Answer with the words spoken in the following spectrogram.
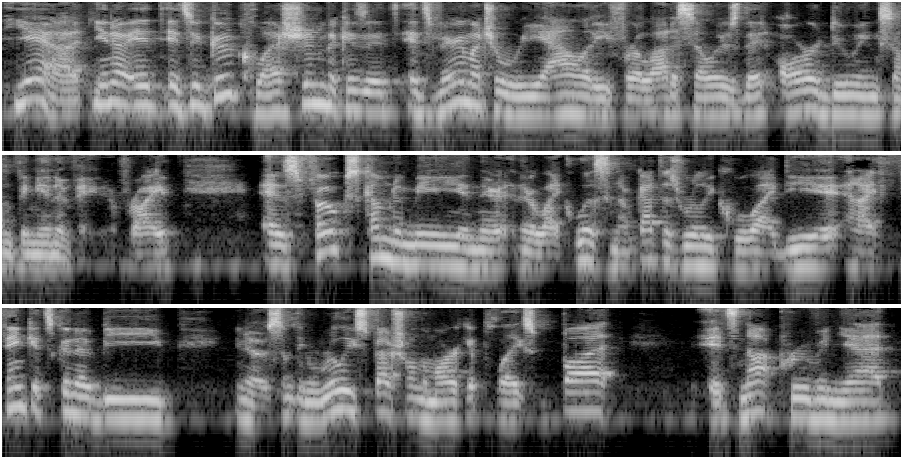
Yeah, you know, it, it's a good question because it's it's very much a reality for a lot of sellers that are doing something innovative, right? As folks come to me and they're they're like, "Listen, I've got this really cool idea, and I think it's going to be, you know, something really special in the marketplace, but it's not proven yet,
